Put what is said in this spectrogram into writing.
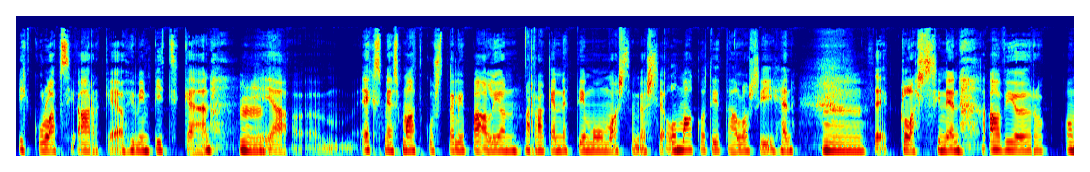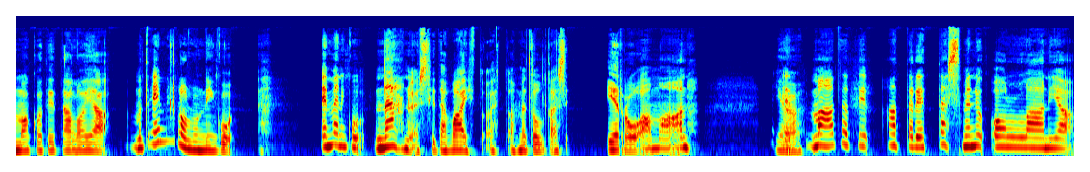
pikkulapsiarkea hyvin pitkään Mm. ja ex-mies matkusteli paljon. Rakennettiin muun muassa myös se omakotitalo siihen, Mm. se klassinen avioero omakotitalo. Ja, mutta ei meillä ollut niinku, en mä niinku nähnyt edes sitä vaihtoehtoa, että me tultaisiin eroamaan. Joo. Et mä ajattelin, ajattelin, että tässä me nyt ollaan ja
